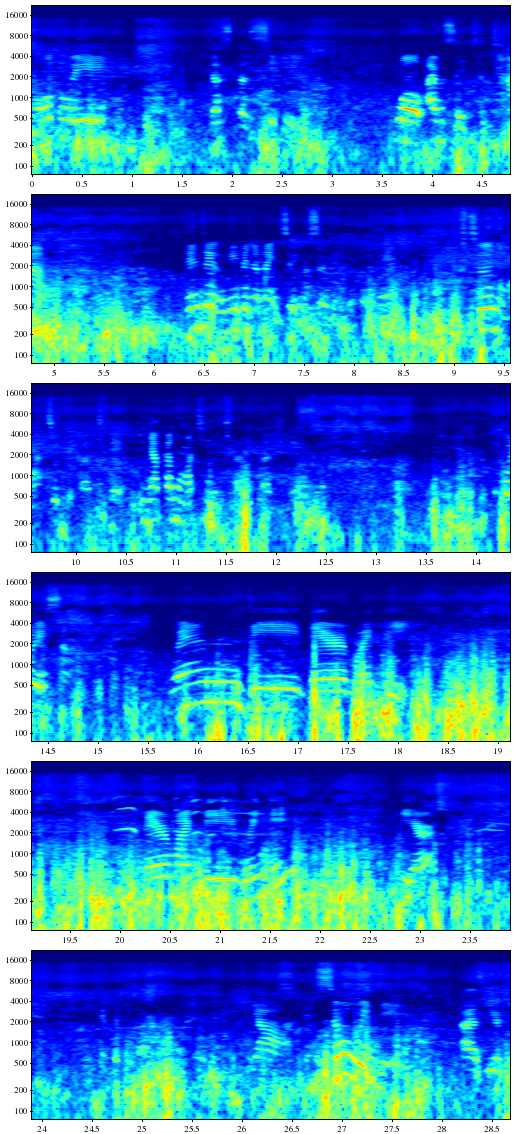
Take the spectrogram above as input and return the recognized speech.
totally just a city. Well, I would say it's a town. 全然海辺じゃないんですよ、今住んでるところね。普通の街って感じで、田舎の街に来たって感じです。コリさん。Windy there might be. There might be windy here. ってことかな。Yeah, it's so windy as you can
